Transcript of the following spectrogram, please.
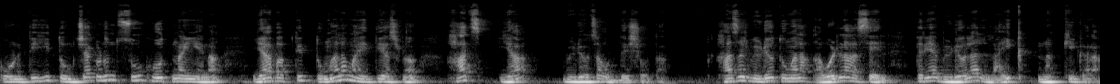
कोणतीही तुमच्याकडून चूक होत नाही आहे ना या बाबतीत तुम्हाला माहिती असणं हाच या व्हिडिओचा उद्देश होता. हा जर व्हिडिओ तुम्हाला आवडला असेल तर या व्हिडिओला लाईक नक्की करा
